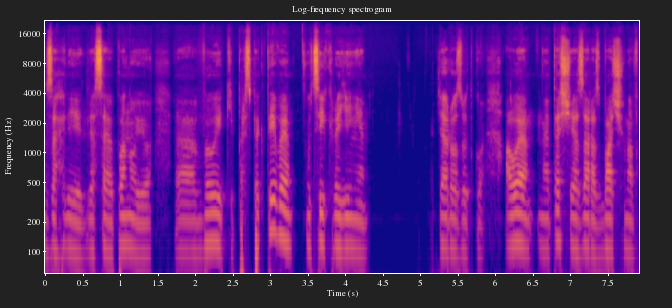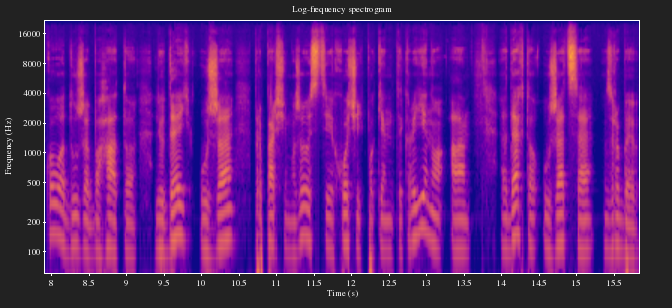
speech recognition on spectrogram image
взагалі для себе планую великі перспективи у цій країні для розвитку. Але е, те, що я зараз бачу навколо, дуже багато людей уже при першій можливості хочуть покинути країну, а е, дехто уже це зробив.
